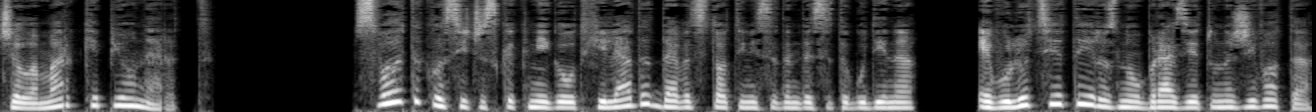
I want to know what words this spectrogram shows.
че Ламарк е пионерът. Своята класическа книга от 1970 година Еволюцията и разнообразието на живота,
